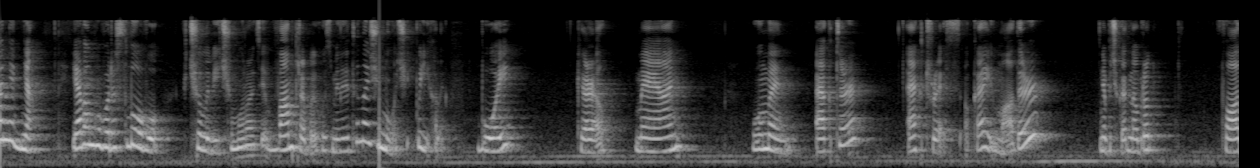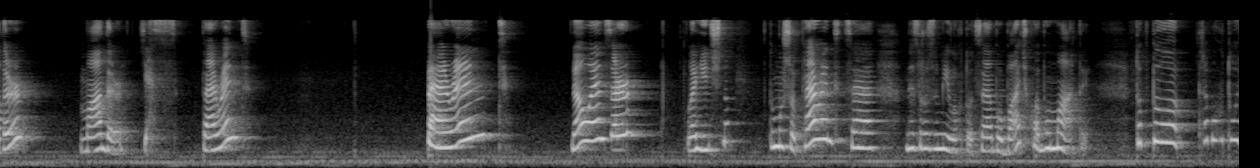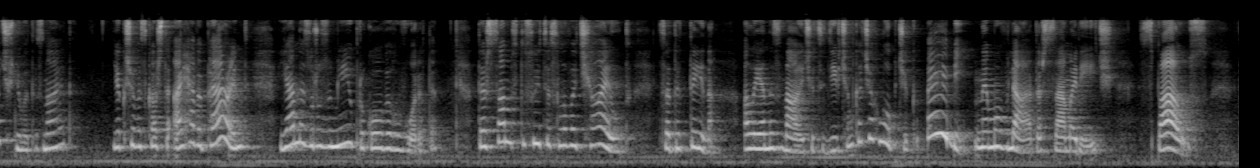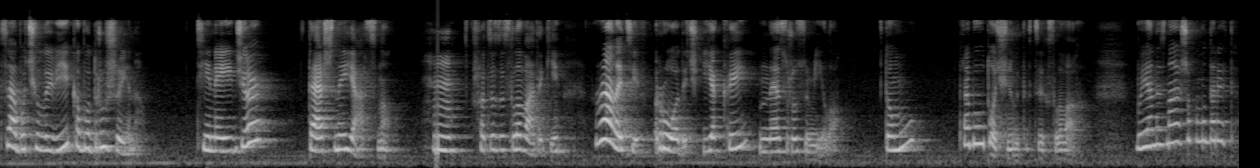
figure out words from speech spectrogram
Завдання дня. Я вам говорю слово в чоловічому роді, вам треба його змінити на жіночий. Поїхали. Boy, girl, man, woman, actor, actress. Окей, mother. Не почекайте, наоборот. Father, mother. Yes. Parent. Parent. No answer. Логічно. Тому що parent це незрозуміло хто це або батько, або мати. Тобто треба уточнювати, знаєте. Якщо ви скажете I have a parent, я не зрозумію, про кого ви говорите. Те ж саме стосується слова child, це дитина. Але я не знаю, чи це дівчинка чи хлопчик. Baby, немовля, та ж сама річ. Spouse – це або чоловік, або дружина. Teenager – теж не ясно. Хм, що це за слова такі? Relative – родич, який не зрозуміло. Тому треба уточнювати в цих словах. Бо я не знаю, що кому дарити.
